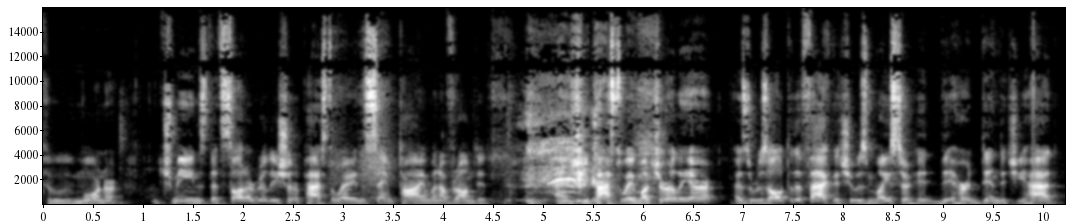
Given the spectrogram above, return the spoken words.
to mourn her, which means that Sarah really should have passed away in the same time when Avram did. And she passed away much earlier as a result of the fact that she was Meiser, her din that she had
